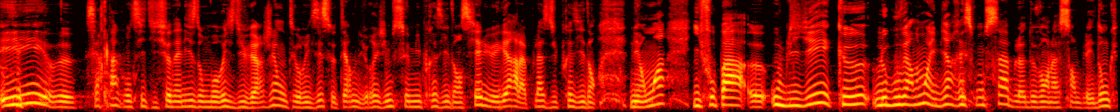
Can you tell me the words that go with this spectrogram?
et euh, certains constitutionnalistes, dont Maurice Duverger, ont théorisé ce terme du régime semi-présidentiel eu égard à la place du président. Néanmoins, il ne faut pas euh, oublier que le gouvernement est bien responsable devant l'Assemblée. Donc,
